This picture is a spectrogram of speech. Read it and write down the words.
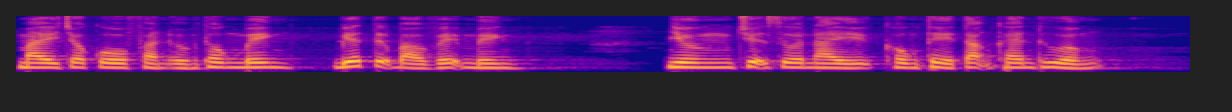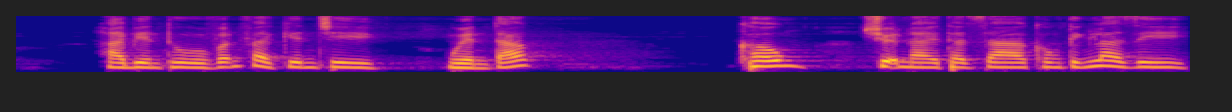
May cho cô phản ứng thông minh, biết tự bảo vệ mình. Nhưng chuyện xưa này không thể tặng khen thưởng. Hai biên thu vẫn phải kiên trì, nguyên tắc. Không, chuyện này thật ra không tính là gì.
